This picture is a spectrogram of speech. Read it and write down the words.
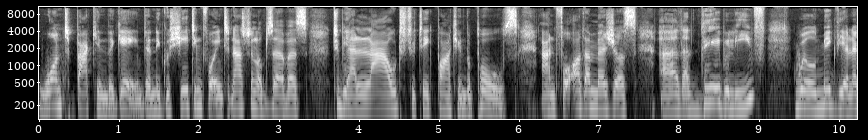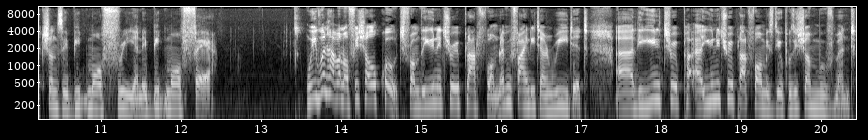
want back in the game. They're negotiating for international observers to be allowed to take part in the polls and for other measures uh, that they believe will make the elections a bit more free and a bit more fair. We even have an official quote from the Unitary platform. Let me find it and read it. Uh, the Unitary, uh, Unitary platform is the opposition movement.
